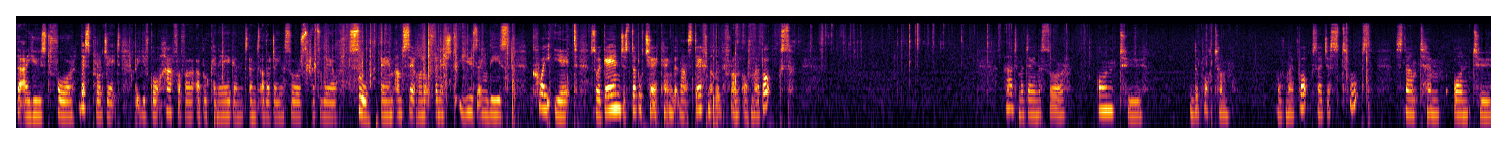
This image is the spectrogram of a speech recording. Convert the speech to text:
that I used for this project but you've got half of a, a broken egg and, and other dinosaurs as well. So um, I'm certainly not finished using these quite yet. So again just double checking that that's definitely the front of my box. Add my dinosaur onto the bottom of my box. I just oops stamped him onto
